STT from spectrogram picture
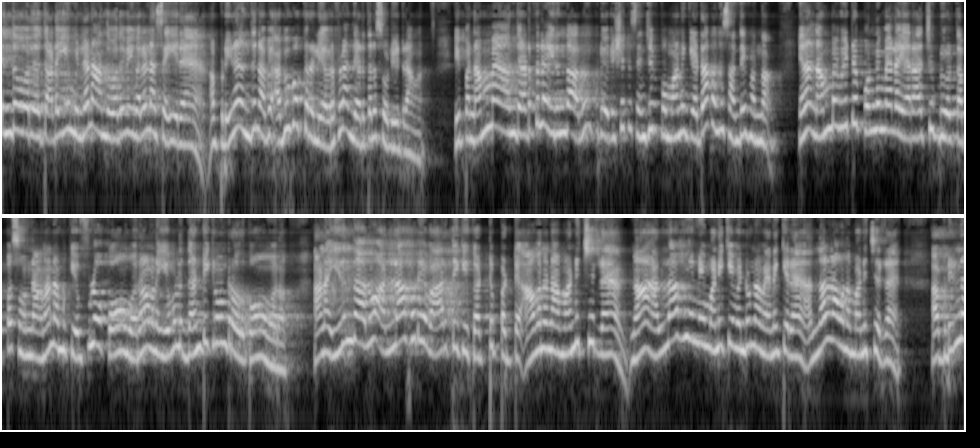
எந்த ஒரு தடையும் இல்லை. நான் அந்த உதவிகளை நான் செய்கிறேன் அப்படின்னு வந்து நபி அபுபக்கர் அலி அவர்கள் அந்த இடத்துல சொல்லிடுறாங்க. இப்போ நம்ம அந்த இடத்துல இருந்தாலும் இப்படி ஒரு விஷயத்த செஞ்சுருப்போமான்னு கேட்டால் கொஞ்சம் சந்தேகம் தான் ஏன்னா நம்ம வீட்டு பொண்ணு மேலே யாராச்சும் இப்படி ஒரு தப்பை சொன்னாங்கன்னா நமக்கு எவ்வளோ கோவம் வரும் அவனை எவ்வளோ தண்டிக்கணுன்ற ஒரு கோவம் வரும். ஆனால் இருந்தாலும் அல்லாஹுடைய வார்த்தைக்கு கட்டுப்பட்டு அவனை நான் மன்னிச்சிடுறேன் நான் அல்லாஹ் என்னை மன்னிக்க வேண்டும் நான் நினைக்கிறேன் அதனால நான் அவனை மன்னிச்சிடுறேன் அப்படின்னு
